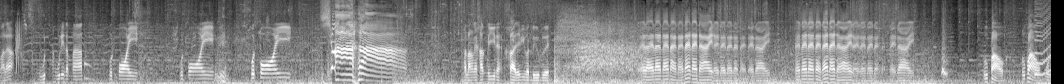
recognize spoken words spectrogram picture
มาแล้วอาวุธอาวุธในตำนานปลดปล่อยปลดปล่อยปลดปล่อยชาพลังในครั้งนี้เนี่ยข้าจะมีวันลืมเลยไหนไหนไหนไหนไหนไหนไหนไหนไหนไหนไหนไหนไหน ไหนไหนไหนไหนไหนไหนไหนไหนไหนไหนไหนรู้เปล่ารู้เปล่าคุณ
